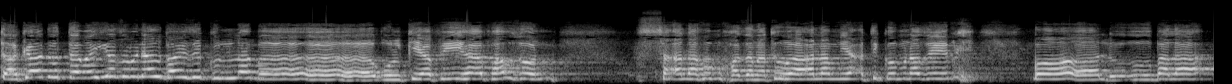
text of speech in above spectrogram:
تكاد تميز من الغيظ كلما ألقي فيها فوز سألهم خزنتها ألم يأتكم نظير قالوا بلى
